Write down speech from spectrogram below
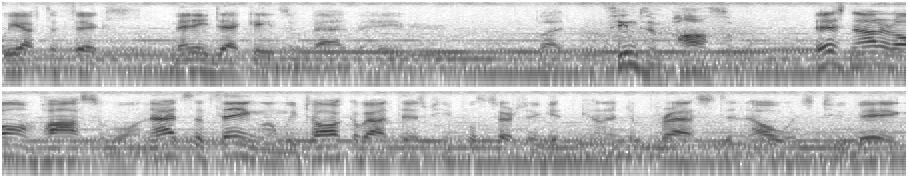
We have to fix many decades of bad behavior. But Seems impossible. it's not at all impossible. And that's the thing, when we talk about this, people start to get kind of depressed and, oh, it's too big.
